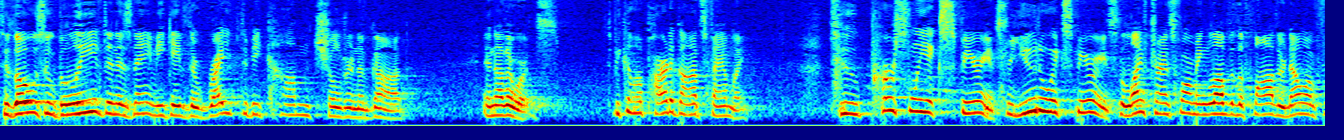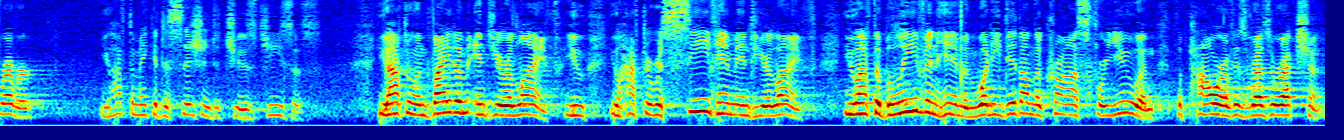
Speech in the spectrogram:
to those who believed in his name, he gave the right to become children of God. In other words, to become a part of God's family, to personally experience, for you to experience the life transforming love of the Father now and forever you have to make a decision to choose Jesus. You have to invite him into your life. You, you have to receive him into your life. You have to believe in him and what he did on the cross for you and the power of his resurrection.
